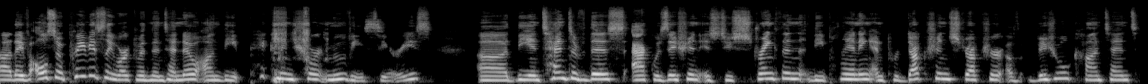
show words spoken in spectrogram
Uh, they've also previously worked with Nintendo on the Pikmin short movie series. Uh, the intent of this acquisition is to strengthen the planning and production structure of visual content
